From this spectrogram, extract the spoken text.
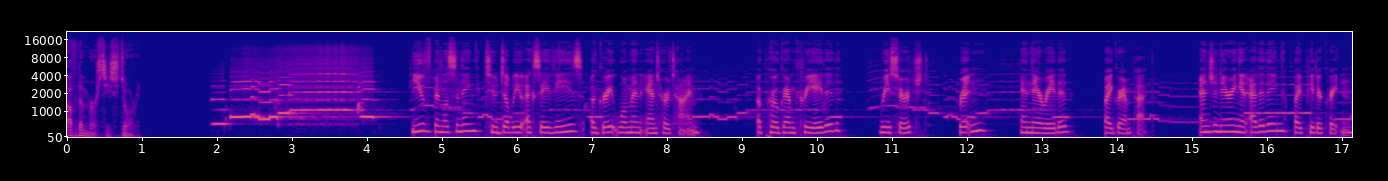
of the Mercy story. You've been listening to WXAV's A Great Woman and Her Time, a program created, researched, written, and narrated by Graham Peck. Engineering and editing by Peter Creighton.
